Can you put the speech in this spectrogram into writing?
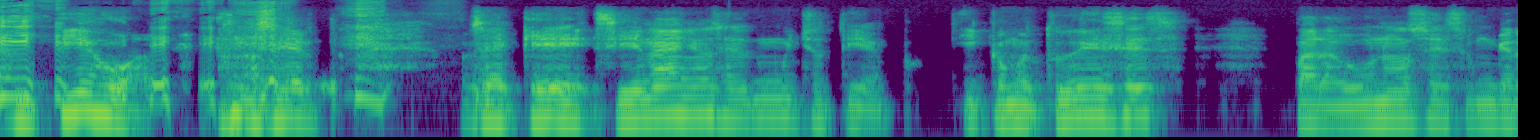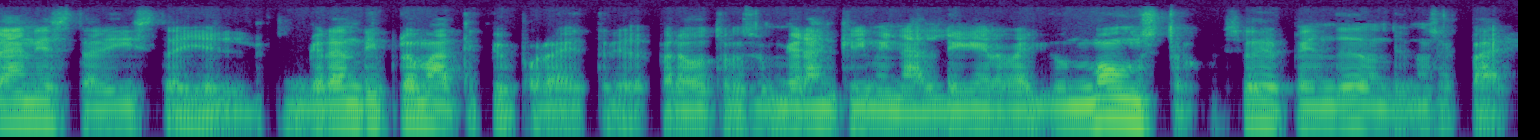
antigua, ¿no es cierto? O sea que 100 años es mucho tiempo. Y como tú dices, para unos es un gran estadista y el, un gran diplomático y por ahí, para otros un gran criminal de guerra y un monstruo. Eso depende de donde uno se pare.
